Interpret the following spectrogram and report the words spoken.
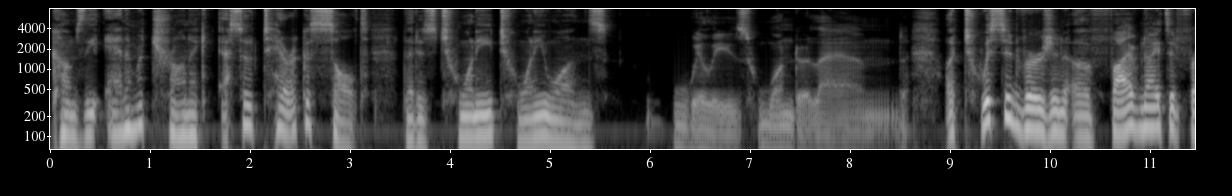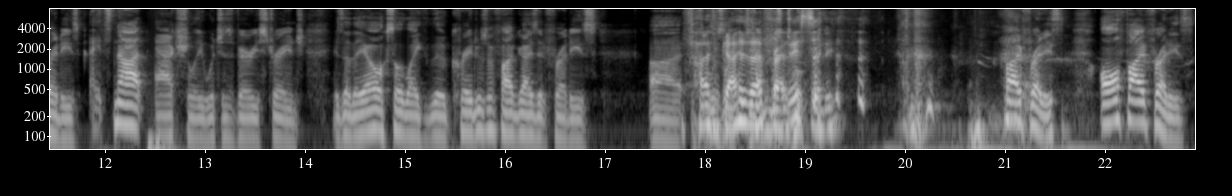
comes the animatronic esoteric assault that is 2021's Willy's Wonderland. A twisted version of Five Nights at Freddy's. It's not actually, which is very strange, is that they also like the creators of Five Guys at Freddy's. Uh, Five was, like, guys at Freddy's. Freddy's. Five Freddy's. All five Freddy's.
